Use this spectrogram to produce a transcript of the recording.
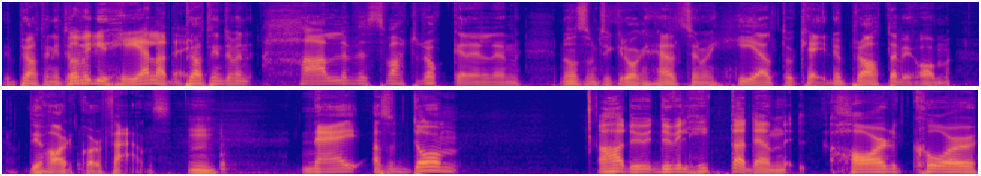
Vi pratar inte, De om, vill ju hela vi dig. pratar inte om en halv svartrockare eller en, någon som tycker Håkan Hellström är helt okej. Nu pratar vi om the hardcore fans. Mm. Nej, alltså de... Jaha, du, du vill hitta den hardcore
